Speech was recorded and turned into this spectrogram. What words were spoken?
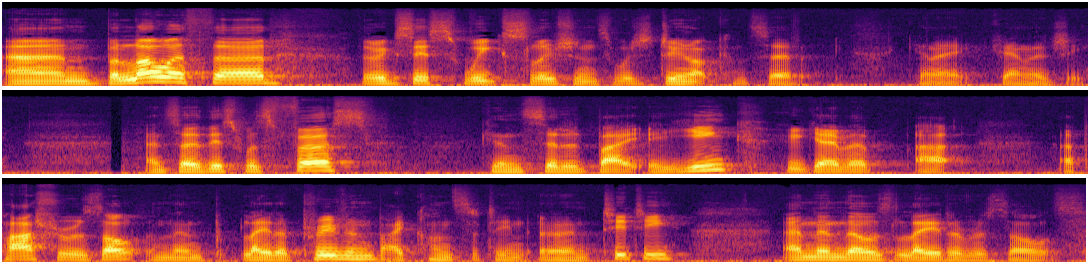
And below a third, there exists weak solutions which do not conserve kinetic energy. And so this was first considered by a Yink, who gave a, uh, a partial result, and then later proven by Constantin Ern Titi. And then there was later results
